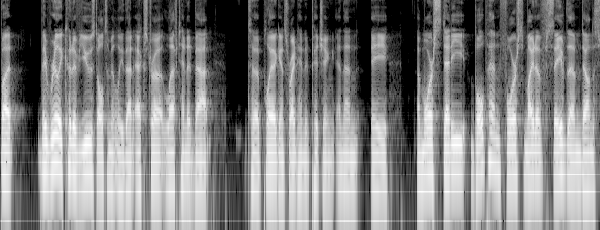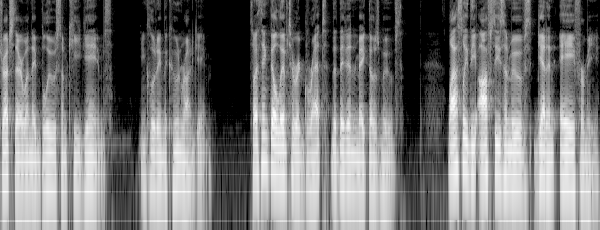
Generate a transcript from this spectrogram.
But they really could have used ultimately that extra left handed bat to play against right handed pitching. And then a a more steady bullpen force might have saved them down the stretch there when they blew some key games, including the Coonrod game. So I think they'll live to regret that they didn't make those moves. Lastly, the offseason moves get an A for me.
